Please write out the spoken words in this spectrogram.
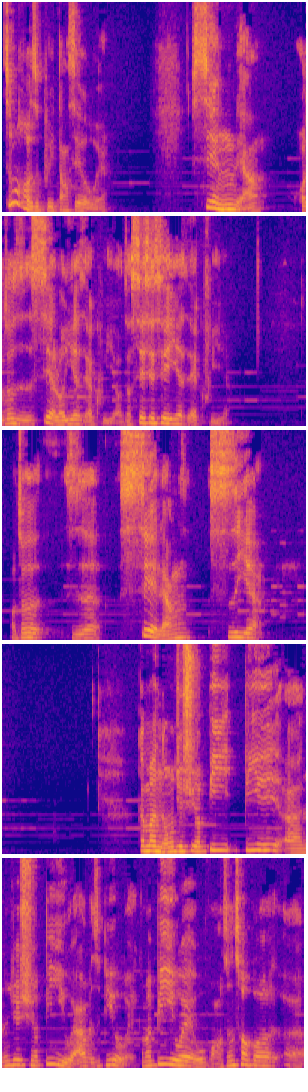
正好是可以打三后卫，三五两或者是三六一侪可以，或者三三三一侪可以，或者是三两四一。葛末侬就需要边边呃，侬就需要边一位，而勿是边后卫。葛末边一位，我王胜超和呃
